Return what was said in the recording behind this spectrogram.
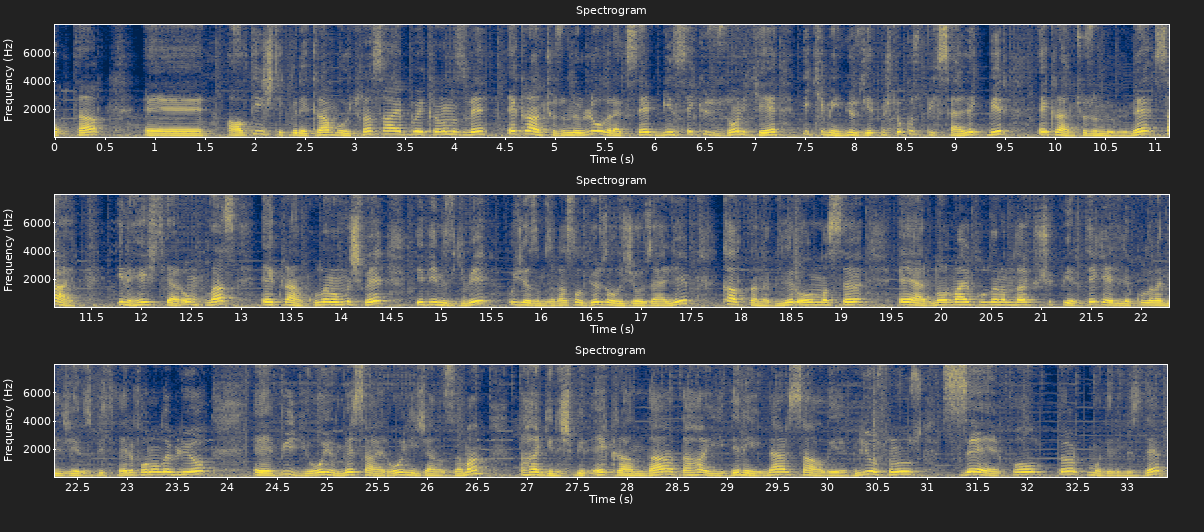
e, 6 inçlik bir ekran boyutuna sahip bu ekranımız ve ekran çözünürlüğü olarak ise 1812'ye 2179 piksellik bir ekran çözünürlüğüne sahip. Yine HDR10 Plus ekran kullanılmış ve dediğimiz gibi bu cihazımızın asıl göz alıcı özelliği katlanabilir olması. Eğer normal kullanımda küçük bir tek elle kullanabileceğiniz bir telefon olabiliyor. E, video, oyun vesaire oynayacağınız zaman daha geniş bir ekranda daha iyi deneyimler sağlayabiliyorsunuz. Z Fold 4 modelimizde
